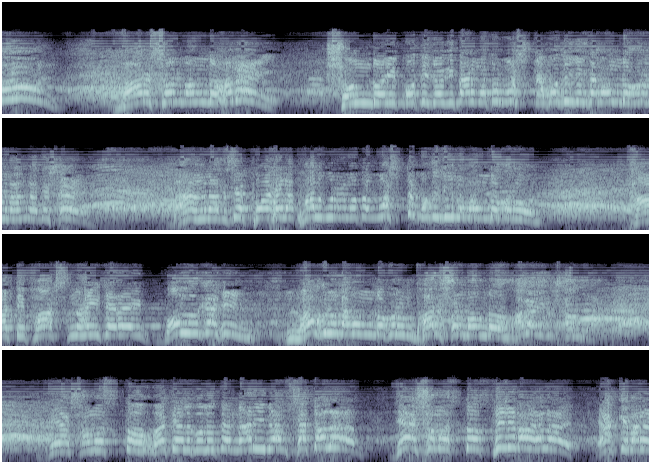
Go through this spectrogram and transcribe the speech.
করুন। ধর্ষণ বন্ধ হবে। সুন্দরী প্রতিযোগিতার মতো নষ্ট প্রতিযোগিতা বন্ধ করুন বাংলাদেশে। বাংলাদেশে পহেলা ফাল্গুনের মতো নষ্ট প্রতিযোগিতা বন্ধ করুন। থার্টি ফার্স্ট নাইটের এই বলগাহীন নগ্নতা বন্ধ করুন। ধর্ষণ বন্ধ হবে যে সমস্ত হোটেলগুলোতে নারী ব্যবসা চলে, যে সমস্ত সিনেমা হলে একেবারে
